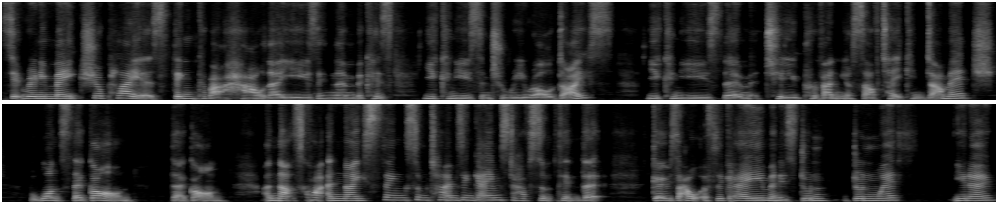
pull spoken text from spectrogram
So it really makes your players think about how they're using them because you can use them to re-roll dice. You can use them to prevent yourself taking damage but once they're gone, they're gone. And that's quite a nice thing sometimes in games to have something that goes out of the game and is done done with, you know.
